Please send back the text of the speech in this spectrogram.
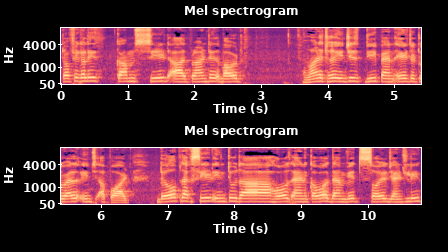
Topically, corn seed are planted about 1 to 3 inches deep and 8 to 12 inches apart. Drop the seed into the holes and cover them with soil gently,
